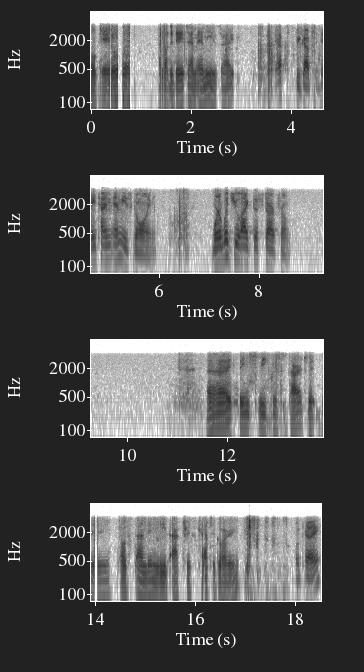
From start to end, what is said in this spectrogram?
Okay. I got the daytime Emmys, right? Yep, we got the daytime Emmys going. Where would you like to start from? I think we could start with the outstanding lead actress category. Okay.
